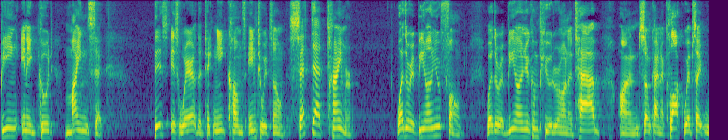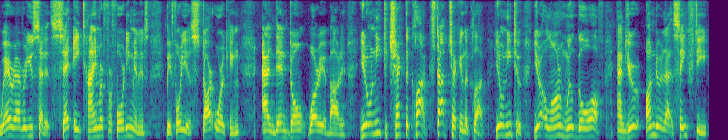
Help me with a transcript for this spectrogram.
being in a good mindset. This is where the technique comes into its own. Set that timer, whether it be on your phone, whether it be on your computer, on a tab, on some kind of clock website, wherever you set it. Set a timer for 40 minutes before you start working and then don't worry about it. You don't need to check the clock. Stop checking the clock. You don't need to. Your alarm will go off and you're under that safety.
